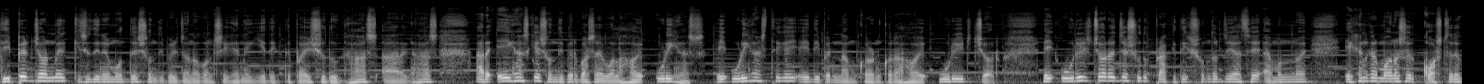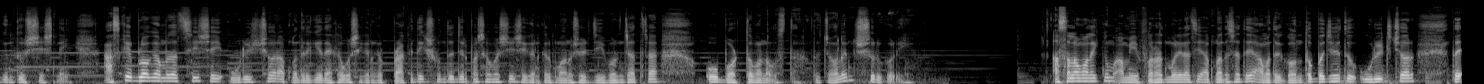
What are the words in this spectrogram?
দ্বীপের জন্মের কিছুদিনের মধ্যে সন্দ্বীপের জনগণ সেখানে গিয়ে দেখতে পায় শুধু ঘাস আর ঘাস। আর এই ঘাসকে সন্দ্বীপের ভাষায় বলা হয় উড়ি ঘাস। এই উড়ি ঘাস থেকেই এই দ্বীপের নামকরণ করা হয় উড়ির চর। এই উড়ির চরের যে শুধু প্রাকৃতিক সৌন্দর্য আছে এমন নয়, এখানকার মানুষের কষ্টেরও কিন্তু শেষ নেই। আজকের ব্লগে আমরা যাচ্ছি সেই উড়িষ্যর, আপনাদেরকে দেখাবো সেখানকার প্রাকৃতিক সৌন্দর্যের পাশাপাশি সেখানকার মানুষের জীবনযাত্রা ও বর্তমান অবস্থা। তো চলেন শুরু করি। আসসালামু আলাইকুম, আমি ফরহাদ মনির আছি আপনাদের সাথে। আমাদের গন্তব্য যেহেতু উড়ির চর, তাই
